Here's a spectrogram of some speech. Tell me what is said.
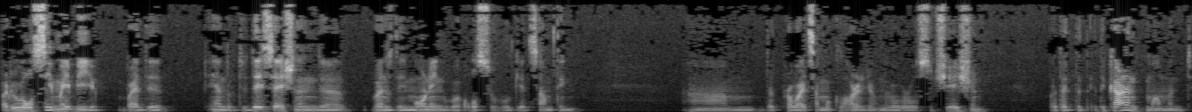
But we will see maybe by the end of today's session and uh, Wednesday morning we also will get something um, that provides some more clarity on the overall situation. But at the, at the current moment,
